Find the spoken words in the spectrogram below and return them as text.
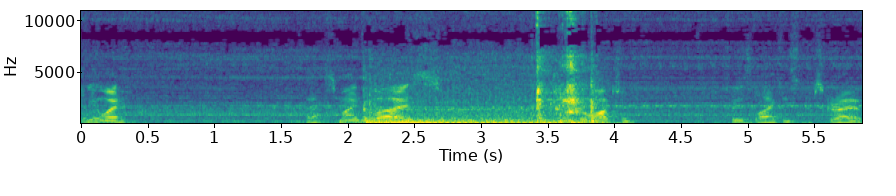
Anyway, that's my device. Thanks for watching. Please like and subscribe.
